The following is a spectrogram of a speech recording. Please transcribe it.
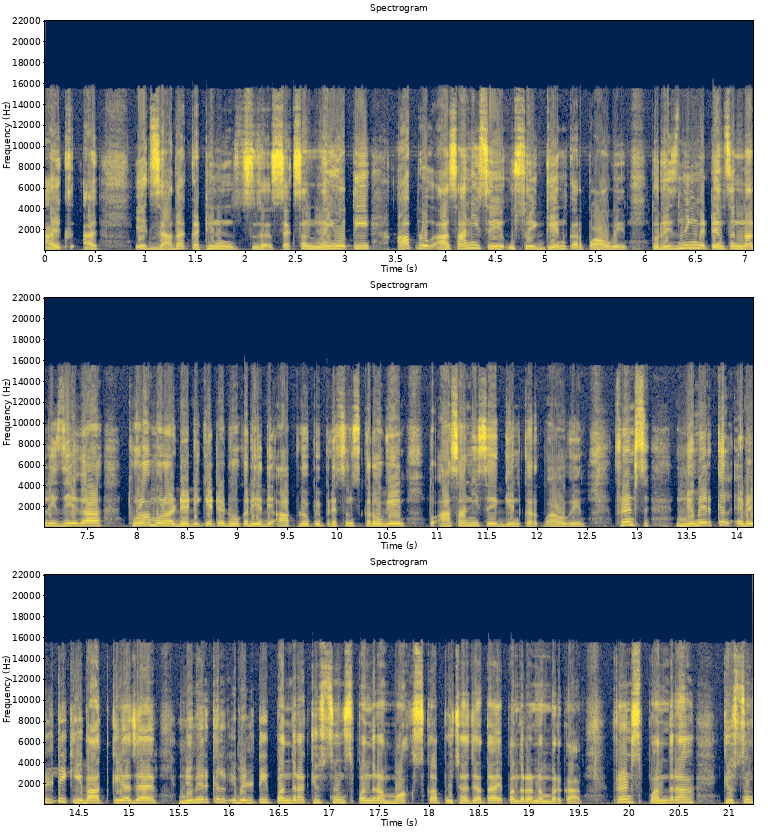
एक ज़्यादा कठिन सेक्शन नहीं होती। आप लोग आसानी से उसे गेन कर पाओगे। तो रीजनिंग में टेंशन ना लीजिएगा। थोड़ा मोड़ा डेडिकेटेड होकर यदि आप लोग प्रिपरेशन करोगे तो आसानी से गेन कर पाओगे। फ्रेंड्स न्यूमेरिकल एबिलिटी की बात किया जाए, न्यूमेरिकल एबिलिटी पंद्रह क्वेश्चन पंद्रह मार्क्स का पूछा जाता है, पंद्रह नंबर का। फ्रेंड्स, पंद्रह क्वेश्चन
